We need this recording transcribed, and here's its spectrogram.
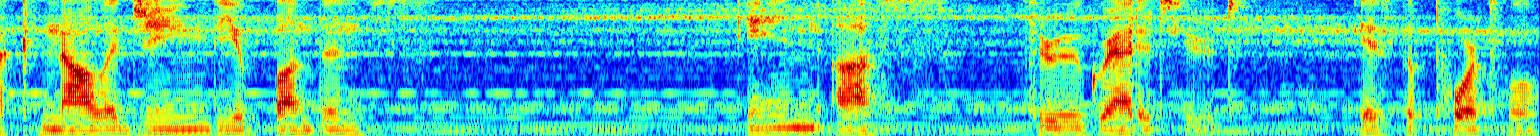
Acknowledging the abundance in us through gratitude is the portal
